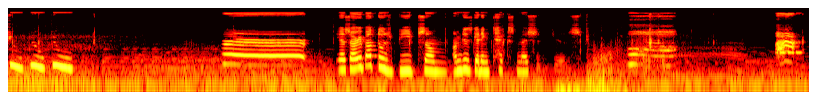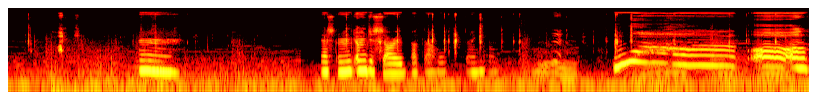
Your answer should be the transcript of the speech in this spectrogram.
Pew, pew, pew. Yeah, sorry about those beeps. Um, I'm just getting text messages. ah! Mm. Yes, I'm, I'm just sorry about that whole thing. Um, Whoa! Oh!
